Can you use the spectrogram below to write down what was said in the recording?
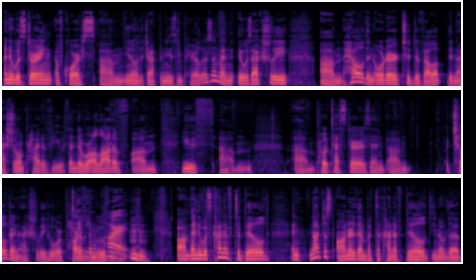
and it was during, of course, um, you know, the Japanese imperialism, and it was actually um, held in order to develop the national pride of youth. And there were a lot of um, youth um, um, protesters and um, children actually who were part of the movement. Mhm. Um, and it was kind of to build and not just honor them, but to kind of build, you know, the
